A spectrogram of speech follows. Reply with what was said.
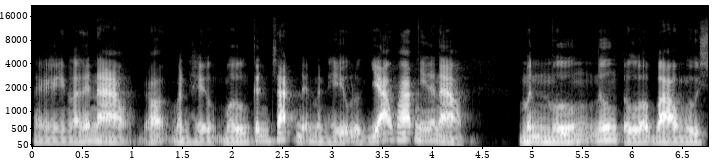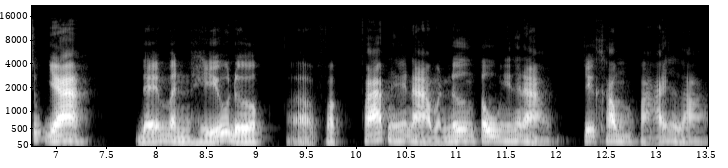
thì là thế nào. Đó mình hiểu mượn kinh sách để mình hiểu được giáo pháp như thế nào. Mình mượn nương tựa vào người xuất gia để mình hiểu được uh, phật pháp như thế nào mình nương tu như thế nào chứ không phải là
